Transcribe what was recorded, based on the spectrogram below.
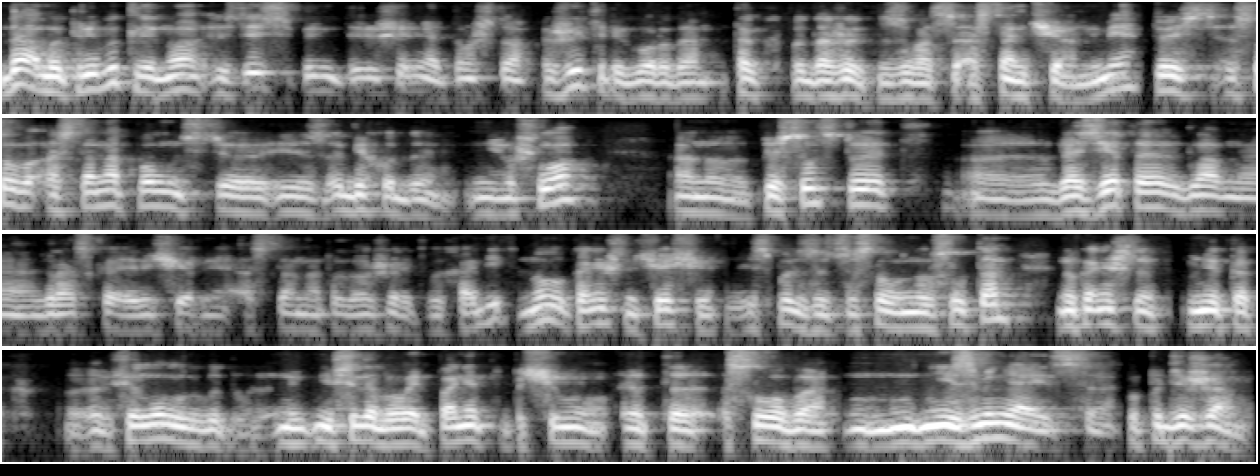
Да, мы привыкли, но здесь принято решение о том, что жители города так продолжают называться астанчанами, то есть есть слово «Астана» полностью из обихода не ушло. Оно присутствует. Э, газета, главная городская вечерняя «Астана» продолжает выходить. Ну, конечно, чаще используется слово «Нур-Султан». Но, конечно, мне как э, филологу не всегда бывает понятно, почему это слово не изменяется по падежам.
